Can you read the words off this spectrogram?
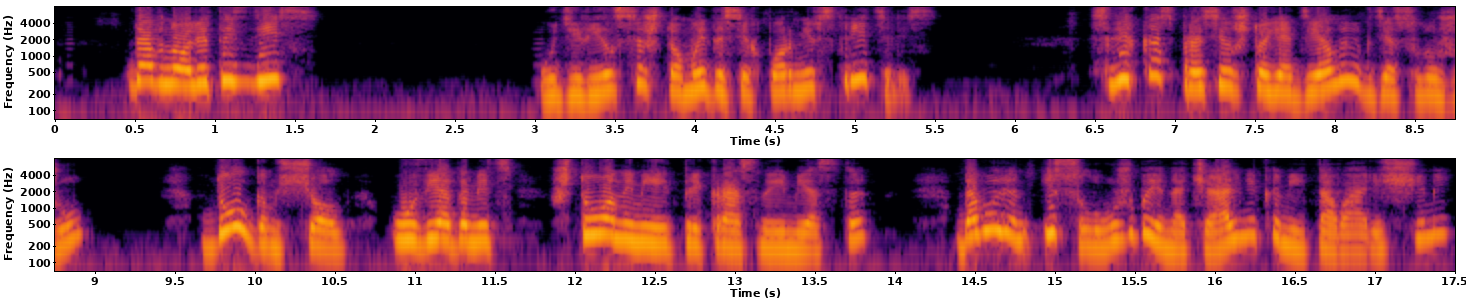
— Давно ли ты здесь? Удивился, что мы до сих пор не встретились. Слегка спросил, что я делаю, где служу. Долгом счел уведомить, что он имеет прекрасное место, доволен и службой, и начальниками, и товарищами,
